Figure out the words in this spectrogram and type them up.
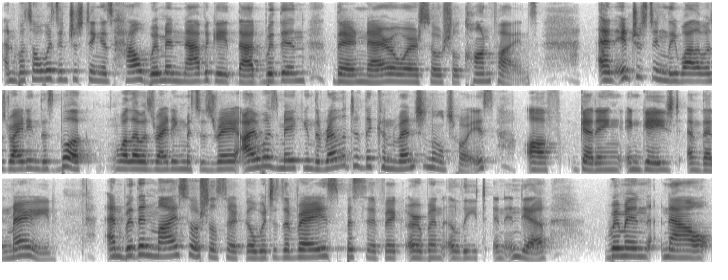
And what's always interesting is how women navigate that within their narrower social confines. And interestingly, while I was writing this book, while I was writing Mrs. Ray, I was making the relatively conventional choice of getting engaged and then married. And within my social circle, which is a very specific urban elite in India, women now,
